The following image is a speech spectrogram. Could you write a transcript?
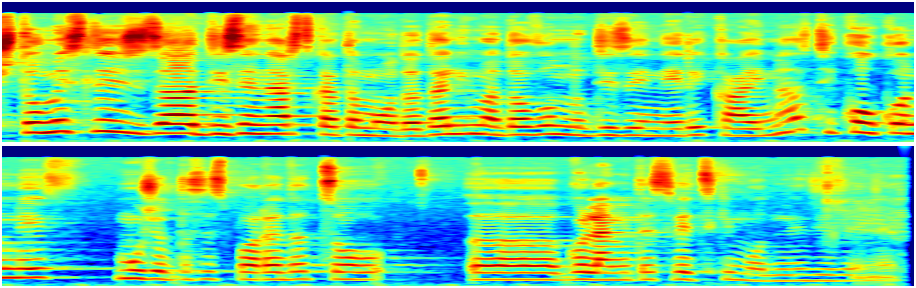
Што мислиш за дизајнерската мода? Дали има доволно дизајнери кај нас и колку нив можат да се споредат со големите светски модни дизајнери?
